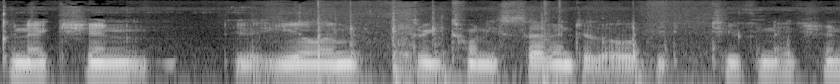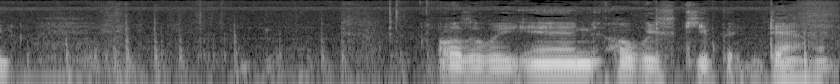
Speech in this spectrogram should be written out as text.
connection, the ELM 327 to the OBD2 connection. All the way in, always keep it down.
